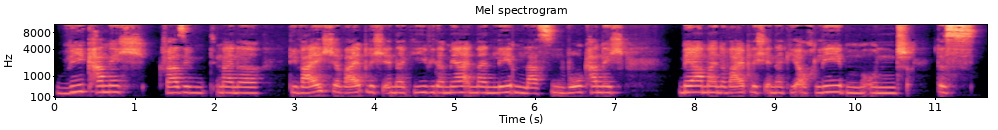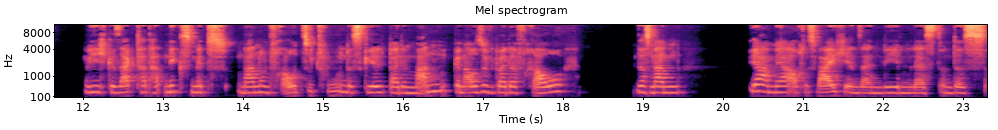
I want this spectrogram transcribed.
wie kann ich quasi meine, die weiche weibliche Energie wieder mehr in mein Leben lassen? Wo kann ich mehr meine weibliche Energie auch leben. Und das, wie ich gesagt habe, hat nichts mit Mann und Frau zu tun. Das gilt bei dem Mann genauso wie bei der Frau. dass man ja mehr auch das Weiche in sein Leben lässt und das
